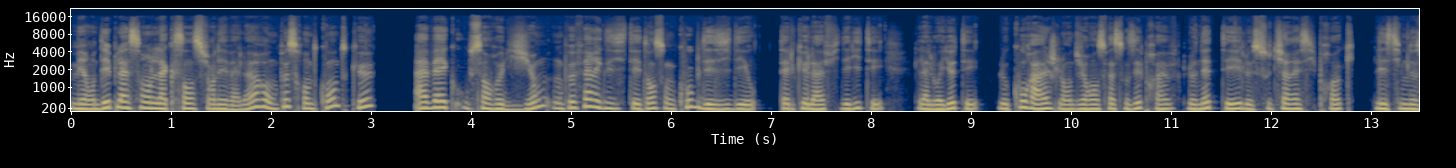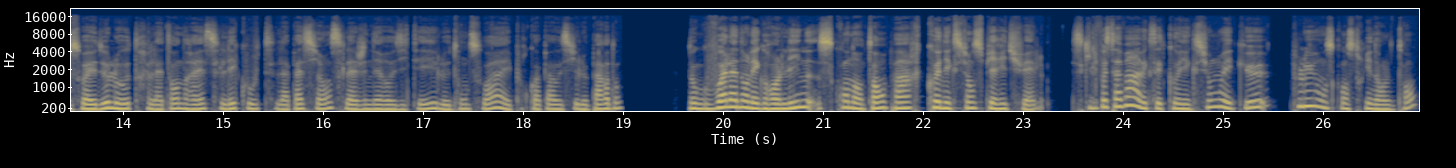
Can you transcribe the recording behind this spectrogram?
Mais en déplaçant l'accent sur les valeurs, on peut se rendre compte que, avec ou sans religion, on peut faire exister dans son couple des idéaux, tels que la fidélité, la loyauté, le courage, l'endurance face aux épreuves, l'honnêteté, le soutien réciproque, l'estime de soi et de l'autre, la tendresse, l'écoute, la patience, la générosité, le don de soi et pourquoi pas aussi le pardon. Donc voilà dans les grandes lignes ce qu'on entend par connexion spirituelle. Ce qu'il faut savoir avec cette connexion est que plus on se construit dans le temps,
